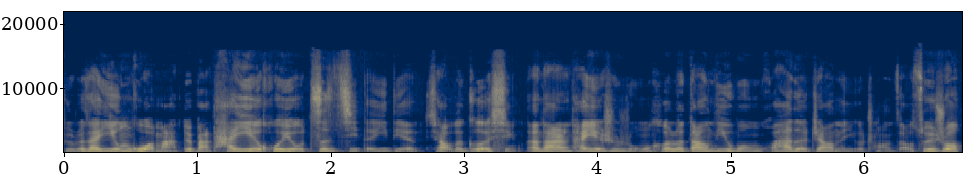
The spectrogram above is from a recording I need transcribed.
比如说在英国嘛，对吧？它也会有自己的一点小的个性。那当然，它也是融合了当地文化的这样的一个创造。所以说，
